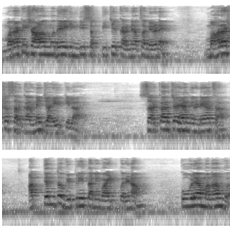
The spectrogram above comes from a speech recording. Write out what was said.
मराठी शाळांमध्ये हिंदी सक्तीचे करण्याचा निर्णय महाराष्ट्र सरकारने जाहीर केला आहे. सरकारच्या ह्या निर्णयाचा अत्यंत विपरीत आणि वाईट परिणाम कोवळ्या मनांवर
